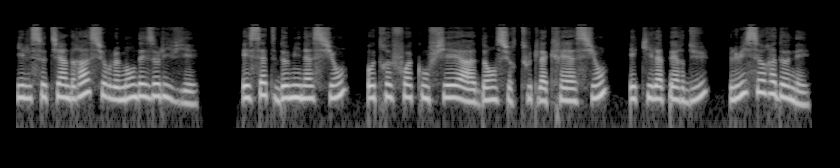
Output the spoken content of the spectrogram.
Il se tiendra sur le mont des Oliviers. Et cette domination, autrefois confiée à Adam sur toute la création, et qu'il a perdue, lui sera donnée.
